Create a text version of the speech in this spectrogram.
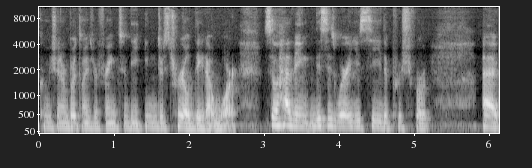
Commissioner Breton is referring to the industrial data war. So having this is where you see the push for. Uh,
